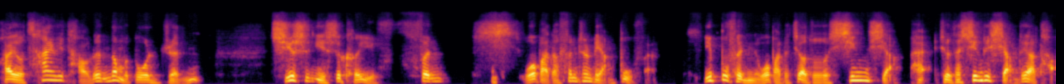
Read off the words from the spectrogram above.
还有参与讨论那么多人，其实你是可以分，我把它分成两部分。一部分我把它叫做心想派，就是他心里想着要逃；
